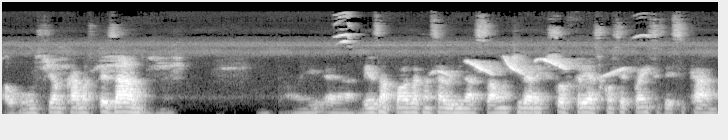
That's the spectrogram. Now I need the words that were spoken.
Alguns tinham karmas pesados. Então, é, mesmo após alcançar a iluminação, tiveram que sofrer as consequências desse karma.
